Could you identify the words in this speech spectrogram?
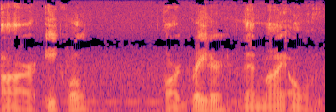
are equal or greater than my own.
